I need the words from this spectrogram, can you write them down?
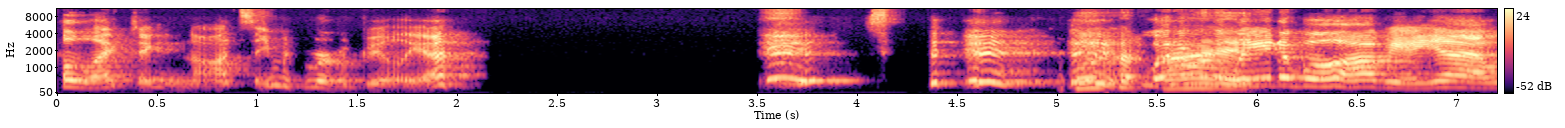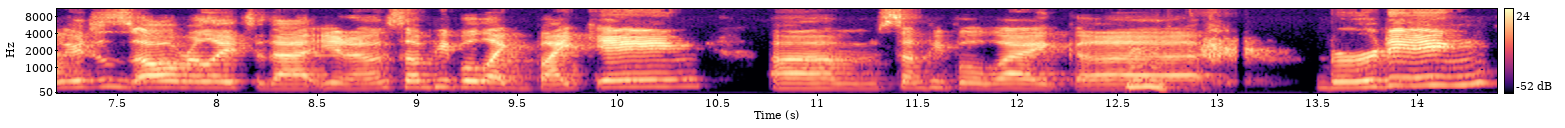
collecting Nazi memorabilia. what a relatable hobby. Yeah, we just all relate to that. You know, some people like biking. Um, some people like uh, birding.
